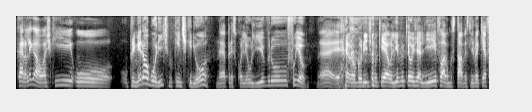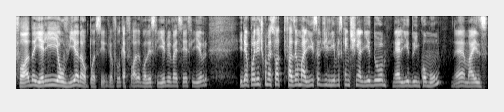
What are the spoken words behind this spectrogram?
Cara, legal. Acho que o, o primeiro algoritmo que a gente criou, né, para escolher o livro fui eu, né? É o algoritmo que é o livro que eu já li e falava, Gustavo, esse livro aqui é foda, e ele ouvia, não, pô, se já falou que é foda, vou ler esse livro e vai ser esse livro. E depois a gente começou a fazer uma lista de livros que a gente tinha lido, né, lido em comum, né, mas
